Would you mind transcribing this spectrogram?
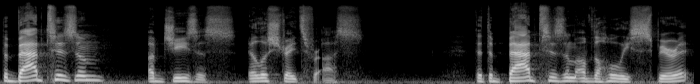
the baptism of Jesus illustrates for us that the baptism of the Holy Spirit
